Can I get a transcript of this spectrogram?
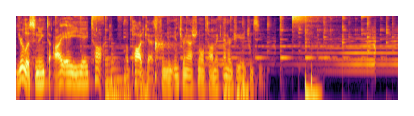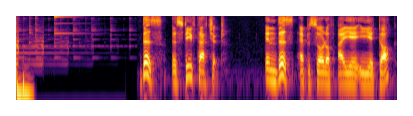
You're listening to IAEA Talk, a podcast from the International Atomic Energy Agency. This is Steve Thatchett. In this episode of IAEA Talk,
